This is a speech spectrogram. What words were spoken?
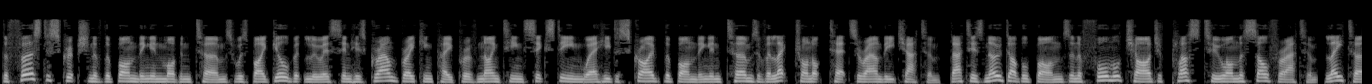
The first description of the bonding in modern terms was by Gilbert Lewis in his groundbreaking paper of 1916 where he described the bonding in terms of electron octets around each atom, that is no double bonds and a formal charge of plus 2 on the sulfur atom. Later,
